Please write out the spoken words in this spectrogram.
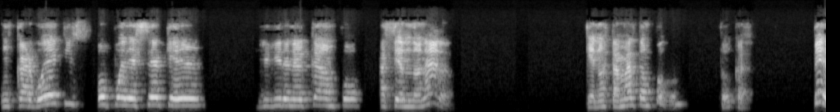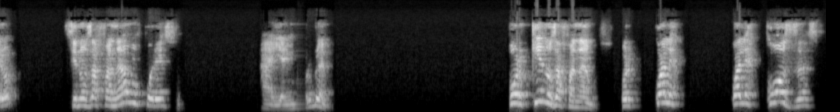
un cargo X o puede ser querer vivir en el campo haciendo nada, que no está mal tampoco, en todo caso. Pero si nos afanamos por eso, ahí hay un problema. ¿Por qué nos afanamos? ¿Por cuáles, cuáles cosas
